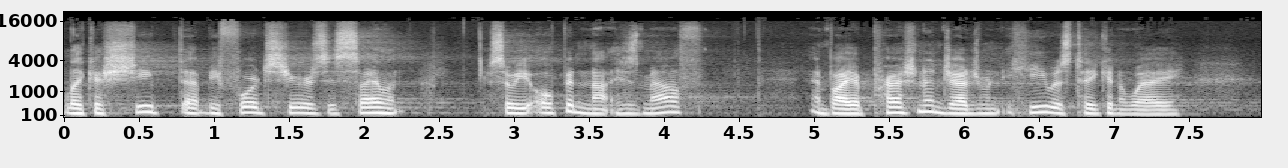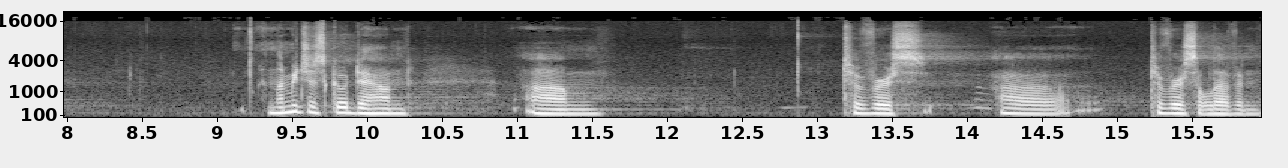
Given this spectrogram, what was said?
like a sheep that before its shears is silent. So he opened not his mouth, and by oppression and judgment he was taken away. And let me just go down. Um, to verse, uh, to verse 11.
